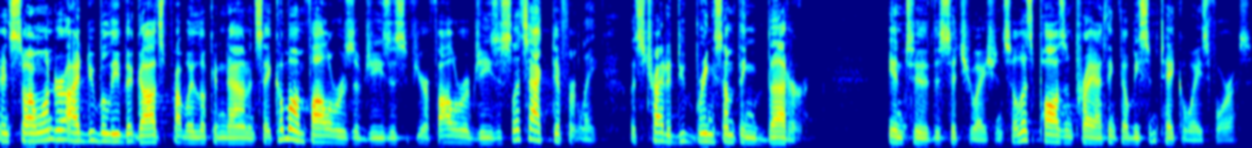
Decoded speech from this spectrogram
And so I wonder, I do believe that God's probably looking down and say, come on, followers of Jesus, if you're a follower of Jesus, let's act differently. Let's try to do, bring something better into the situation. So let's pause and pray. I think there'll be some takeaways for us.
